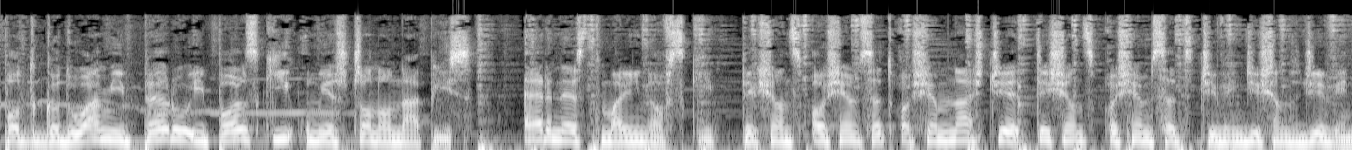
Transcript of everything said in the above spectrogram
Pod godłami Peru i Polski umieszczono napis Ernest Malinowski 1818-1899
